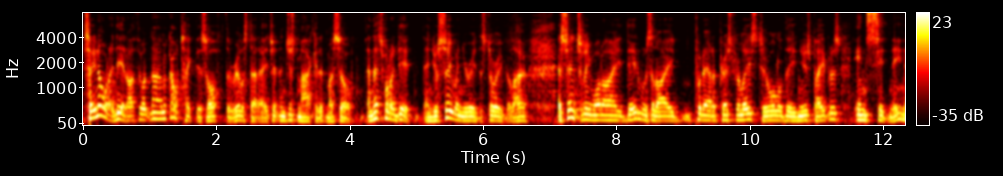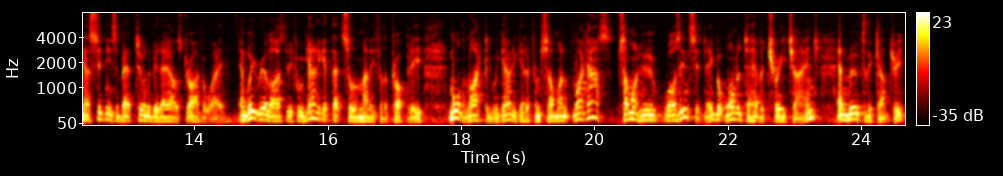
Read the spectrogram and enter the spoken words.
So you know what I did? I thought, no, look, I'll take this off the real estate agent and just market it myself. And that's what I did. And you'll see when you read the story below. Essentially, what I did was that I put out a press release to all of the newspapers in Sydney. Now, Sydney's about two and a bit hours drive away. And we realised that if we were going to get that sort of money for the property, more than likely we're going to get it from someone like us, someone who was in Sydney but wanted to have a tree change change and move to the country,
